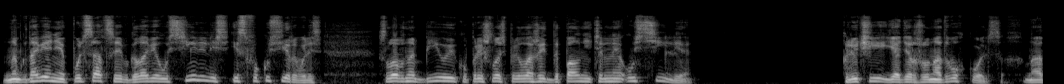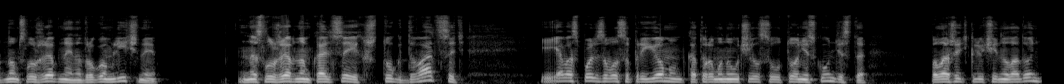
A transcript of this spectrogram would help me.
На мгновение пульсации в голове усилились и сфокусировались, словно Бьюику пришлось приложить дополнительные усилия. Ключи я держу на двух кольцах, на одном служебные, на другом личные. На служебном кольце их штук двадцать — и я воспользовался приемом, которому научился у Тони Скундиста, положить ключи на ладонь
